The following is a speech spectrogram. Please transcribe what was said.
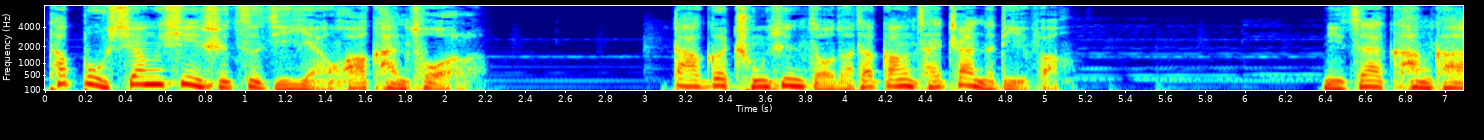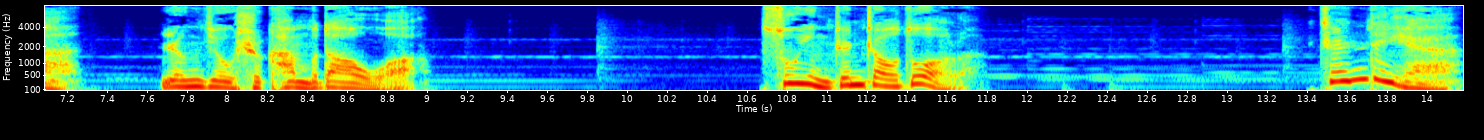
他不相信是自己眼花看错了。大哥重新走到他刚才站的地方。你再看看，仍旧是看不到我。苏应真照做了。真的耶。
